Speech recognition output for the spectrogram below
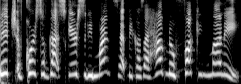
Bitch, of course I've got scarcity mindset because I have no fucking money.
